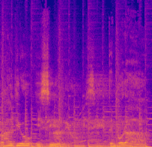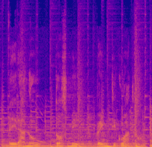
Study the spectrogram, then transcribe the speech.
Radio Isil. Temporada Verano 2024.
